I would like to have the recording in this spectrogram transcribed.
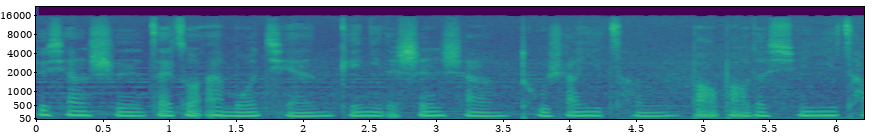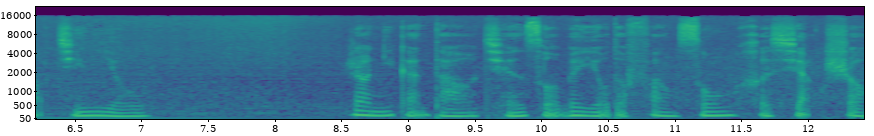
就像是在做按摩前，给你的身上涂上一层薄薄的薰衣草精油，让你感到前所未有的放松和享受。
